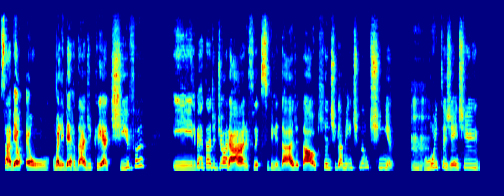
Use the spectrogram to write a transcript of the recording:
Sabe, é, é um, uma liberdade criativa e liberdade de horário, flexibilidade e tal, que antigamente não tinha. Uhum. Muita gente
